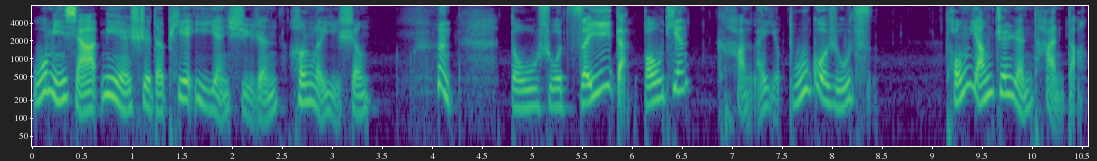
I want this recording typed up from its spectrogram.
吴明霞蔑视的瞥一眼许仁，哼了一声：“哼，都说贼胆包天，看来也不过如此。”童阳真人叹道：“，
